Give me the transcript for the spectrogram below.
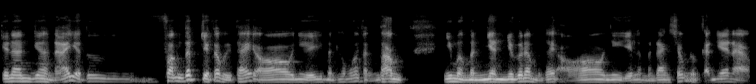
cho nên hồi nãy giờ tôi phân tích cho các vị thấy, ồ, như vậy mình không có thần thông. Nhưng mà mình nhìn như cái đó mình thấy, ồ, như vậy là mình đang sống trong cảnh giới nào?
